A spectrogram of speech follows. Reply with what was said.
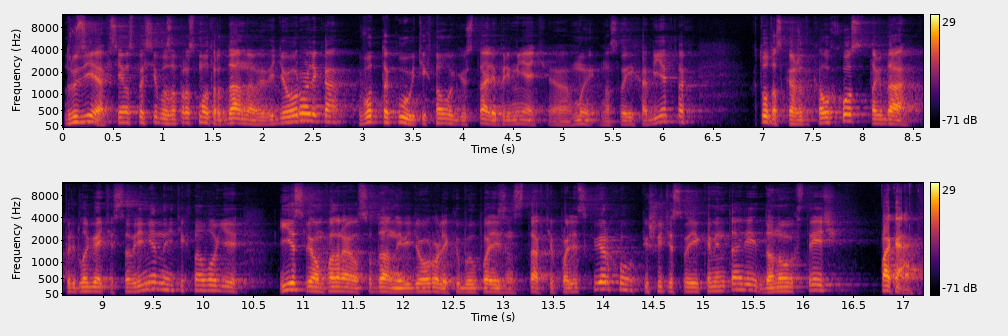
Друзья, всем спасибо за просмотр данного видеоролика. Вот такую технологию стали применять э, мы на своих объектах. Кто-то скажет колхоз, тогда предлагайте современные технологии. Если вам понравился данный видеоролик и был полезен, ставьте палец кверху, пишите свои комментарии. До новых встреч. Пока!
